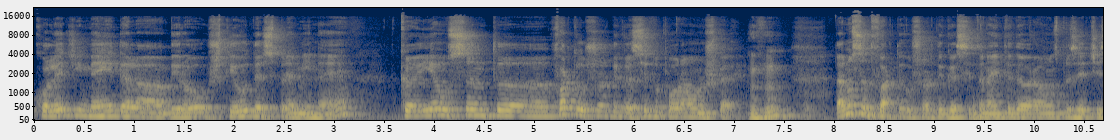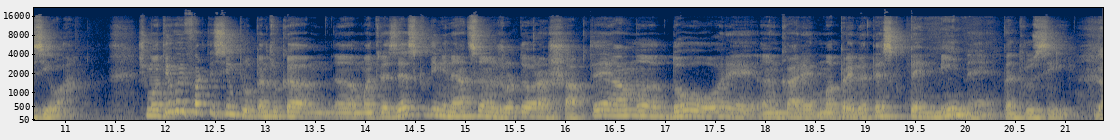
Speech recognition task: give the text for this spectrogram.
colegii mei de la birou știu despre mine că eu sunt uh, foarte ușor de găsit după ora 11. Mhm. Dar nu sunt foarte ușor de găsit înainte de ora 11 ziua. Și motivul e foarte simplu, pentru că uh, mă trezesc dimineața în jur de ora 7, am uh, două ore în care mă pregătesc pe mine pentru zi. Da.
